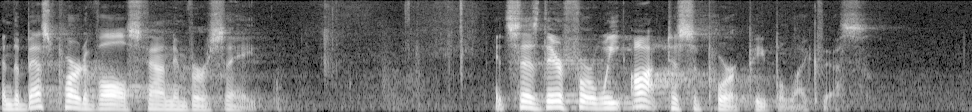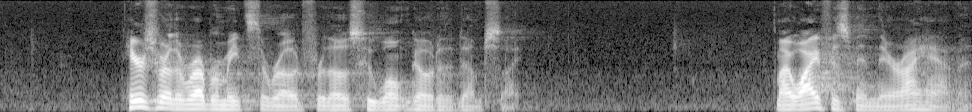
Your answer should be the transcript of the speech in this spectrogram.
And the best part of all is found in verse 8. It says, Therefore, we ought to support people like this. Here's where the rubber meets the road for those who won't go to the dump site. My wife has been there, I haven't.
